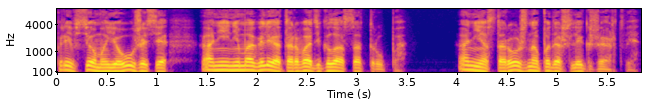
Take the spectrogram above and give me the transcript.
При всем ее ужасе они не могли оторвать глаз от трупа. Они осторожно подошли к жертве.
